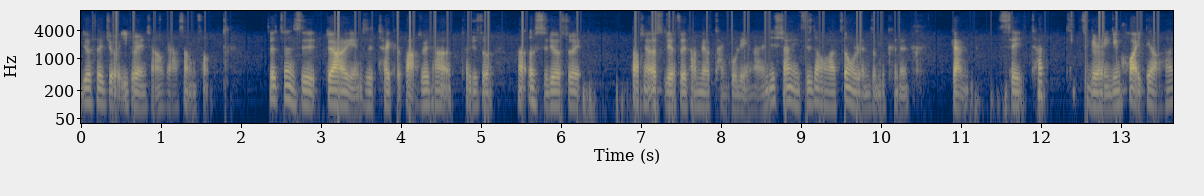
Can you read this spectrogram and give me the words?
六岁就有一个人想要跟她上床，这真的是对她而言是太可怕，所以她她就说她二十六岁到现在二十六岁她没有谈过恋爱，你想也知道啊，这种人怎么可能敢谁他这个人已经坏掉，他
